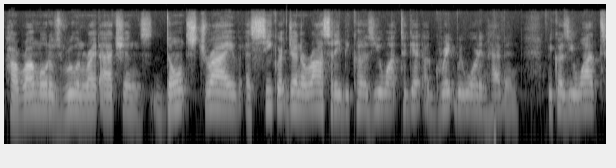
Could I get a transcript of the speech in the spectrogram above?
how wrong motives ruin right actions. Don't strive a secret generosity because you want to get a great reward in heaven, because you want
